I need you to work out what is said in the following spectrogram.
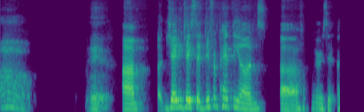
oh man. Um, uh, JDJ said different pantheons. Uh, where is it? Uh,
